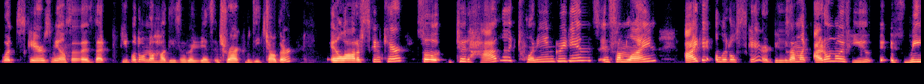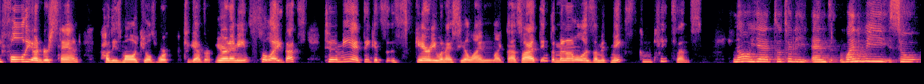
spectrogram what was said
what scares me also is that people don't know how these ingredients interact with each other in a lot of skincare. So to have like 20 ingredients in some line, I get a little scared because I'm like, I don't know if you if we fully understand how these molecules work together. You know what I mean? So like that's to me, I think it's, scary when I see a line like that. So I think the minimalism it makes complete sense. No, yeah, totally. And when we so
